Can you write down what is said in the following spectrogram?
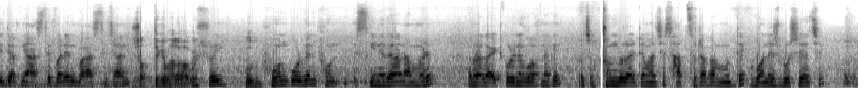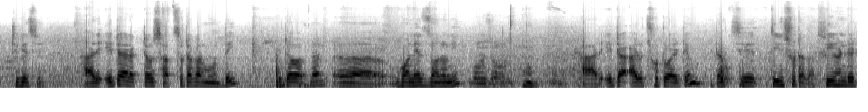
যদি আপনি আসতে পারেন বা আসতে চান সব থেকে ভালো হবে। অবশ্যই ফোন করবেন ফোন স্ক্রিনে দেওয়া নাম্বারে আমরা গাইড করে নেব আপনাকে। আচ্ছা। সুন্দর আইটেম আছে সাতশো টাকার মধ্যে গণেশ বসে আছে ঠিক আছে? আর এটা আর একটাও সাতশো টাকার মধ্যেই এটাও আপনার গণেশ জননী। হুম। আর এটা আরও ছোট আইটেম এটা হচ্ছে তিনশো টাকা three hundred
